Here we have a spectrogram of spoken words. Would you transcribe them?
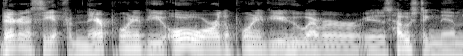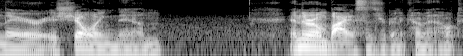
they're going to see it from their point of view or the point of view whoever is hosting them there is showing them. And their own biases are going to come out.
